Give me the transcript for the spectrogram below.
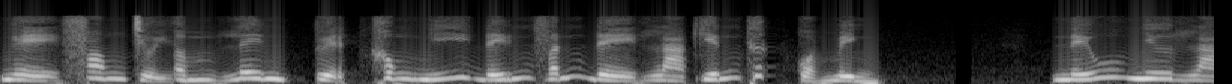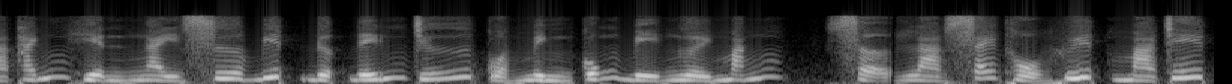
Nghệ Phong chửi ầm lên tuyệt không nghĩ đến vấn đề là kiến thức của mình. Nếu như là Thánh Hiền ngày xưa biết được đến chữ của mình cũng bị người mắng, sợ là sẽ thổ huyết mà chết.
